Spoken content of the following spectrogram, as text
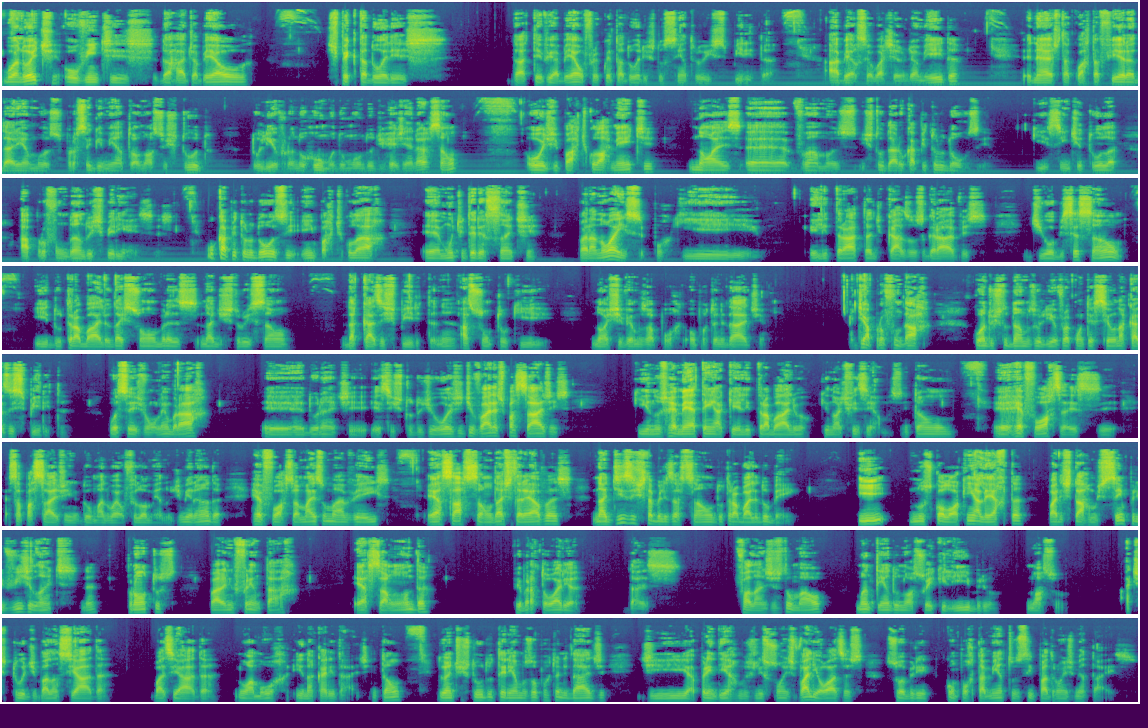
Boa noite, ouvintes da Rádio Abel, espectadores da TV Abel, frequentadores do Centro Espírita Abel Sebastião de Almeida. Nesta quarta-feira daremos prosseguimento ao nosso estudo do livro No Rumo do Mundo de Regeneração. Hoje, particularmente, nós eh, vamos estudar o capítulo 12, que se intitula Aprofundando Experiências. O capítulo 12, em particular, é muito interessante para nós, porque ele trata de casos graves de obsessão e do trabalho das sombras na destruição da casa espírita, né? assunto que nós tivemos a oportunidade de aprofundar quando estudamos o livro Aconteceu na Casa Espírita. Vocês vão lembrar, eh, durante esse estudo de hoje, de várias passagens que nos remetem àquele trabalho que nós fizemos. Então, eh, reforça esse, essa passagem do Manuel Filomeno de Miranda, reforça mais uma vez essa ação das trevas na desestabilização do trabalho do bem. E nos coloca em alerta para estarmos sempre vigilantes, né? prontos para enfrentar essa onda vibratória das falanges do mal, mantendo o nosso equilíbrio, nossa atitude balanceada, baseada no amor e na caridade. Então, durante o estudo, teremos oportunidade de aprendermos lições valiosas sobre comportamentos e padrões mentais.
